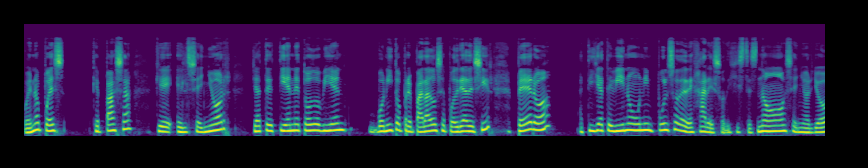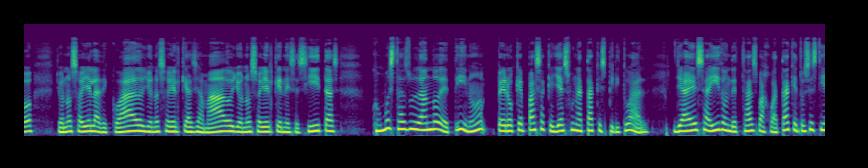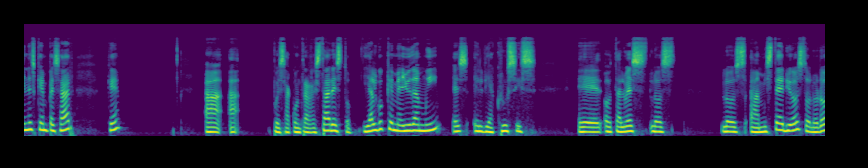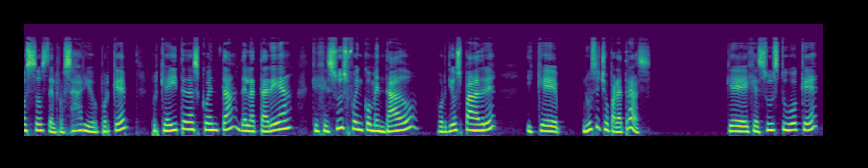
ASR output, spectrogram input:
Bueno, pues, ¿qué pasa? Que el Señor ya te tiene todo bien, bonito, preparado, se podría decir, pero a ti ya te vino un impulso de dejar eso. Dijiste, no, Señor, yo, yo no soy el adecuado, yo no soy el que has llamado, yo no soy el que necesitas. ¿Cómo estás dudando de ti, no? Pero ¿qué pasa? Que ya es un ataque espiritual. Ya es ahí donde estás bajo ataque. Entonces tienes que empezar, ¿qué? A, a pues a contrarrestar esto. Y algo que me ayuda a mí es el Via Crucis. Eh, o tal vez los los ah, misterios dolorosos del rosario. ¿Por qué? Porque ahí te das cuenta de la tarea que Jesús fue encomendado por Dios Padre y que no se echó para atrás. Que Jesús tuvo que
